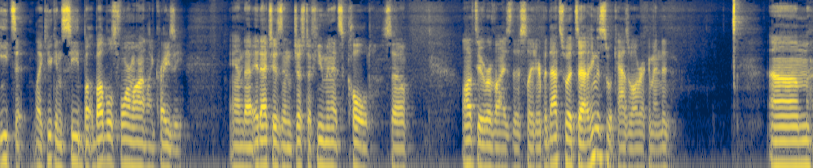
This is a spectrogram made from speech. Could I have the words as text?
eats it. Like you can see bu bubbles form on it like crazy. And uh, it etches in just a few minutes cold. So I'll have to revise this later. But that's what, uh, I think this is what Caswell recommended. Um,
